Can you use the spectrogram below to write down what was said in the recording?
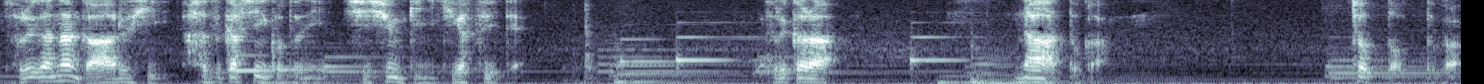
それがなんかある日恥ずかしいことに思春期に気がついてそれから「なあ」とか「ちょっと」とか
